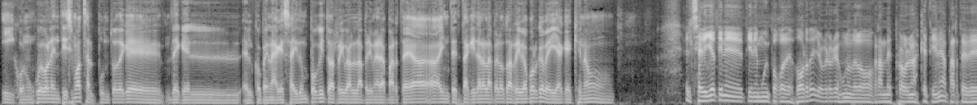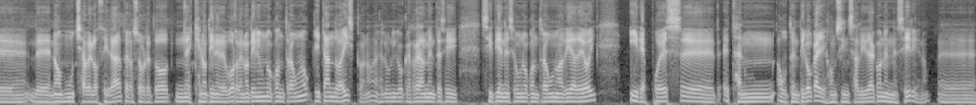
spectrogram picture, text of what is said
y, con un juego lentísimo hasta el punto de que, de que el, el Copenhague se ha ido un poquito arriba en la primera parte a, a intentar quitarle la pelota arriba porque veía que es que no, el Sevilla tiene, tiene muy poco desborde, yo creo que es uno de los grandes problemas que tiene, aparte de, no mucha velocidad, pero sobre todo es que no tiene desborde, no tiene uno contra uno, quitando a Isco, ¿no? Es el único que realmente sí, sí tiene ese uno contra uno a día de hoy y después eh, está en un auténtico callejón sin salida con Enesiri, ¿no? Eh,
